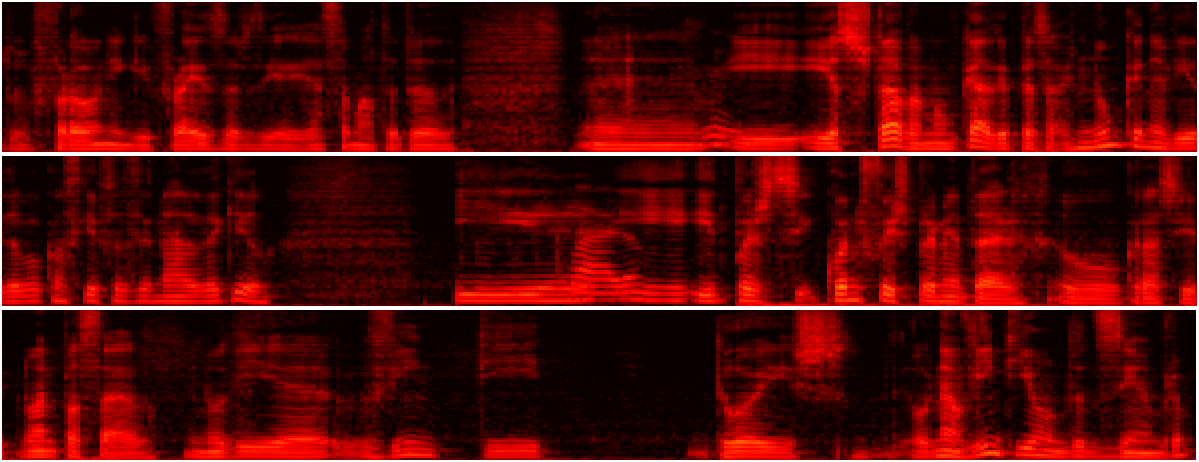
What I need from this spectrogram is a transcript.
do Froning e Frasers e essa malta toda. Uh, e, e assustava-me um bocado. Eu pensava, nunca na vida vou conseguir fazer nada daquilo. E, Claro. e, e depois, quando fui experimentar o CrossFit no ano passado, no dia 22, ou não, 21 de dezembro,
